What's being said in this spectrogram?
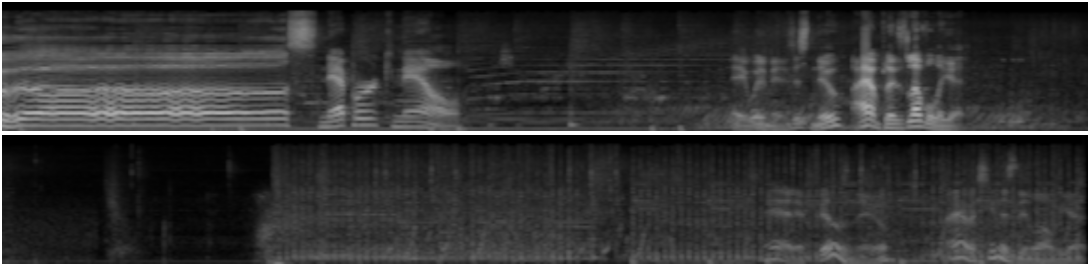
Uh, Snapper Canal. Hey, wait a minute. Is this new? I haven't played this level yet. Man, it feels new. I haven't seen this level yet.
